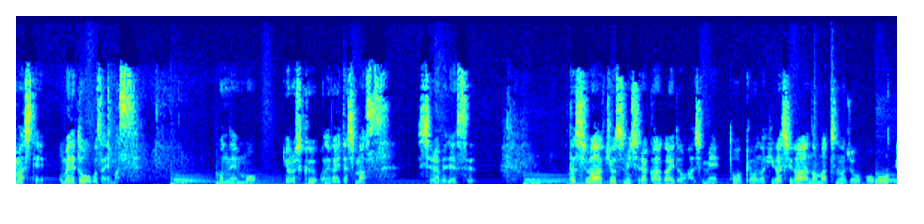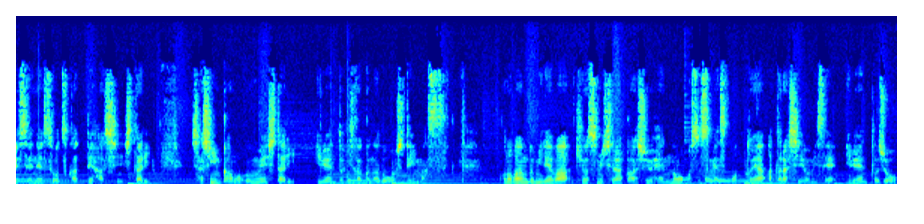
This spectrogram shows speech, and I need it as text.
けましておめでとうございます。本年もよろしくお願いいたします。調べです。私は清澄白河ガイドをはじめ東京の東側の街の情報を SNS を使って発信したり写真館を運営したりイベント企画などをしていますこの番組では清澄白河周辺のおすすめスポットや新しいお店イベント情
